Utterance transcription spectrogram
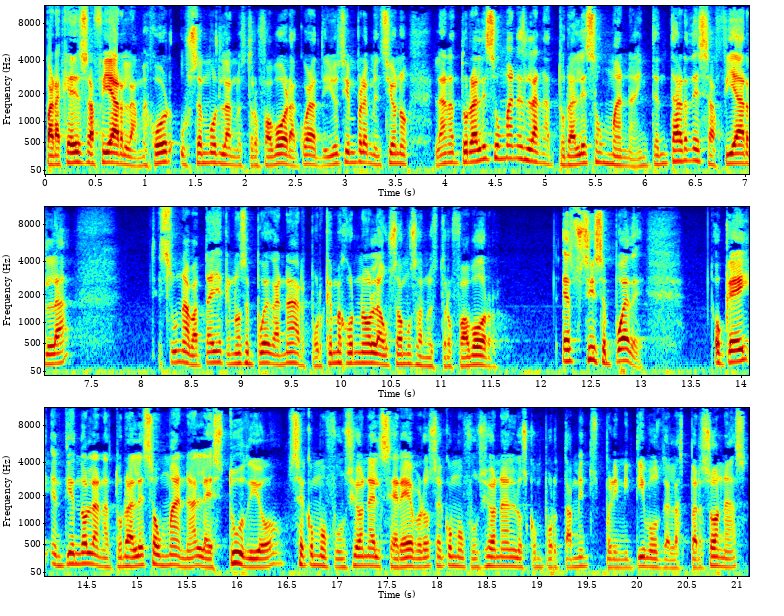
¿para qué desafiarla? Mejor usémosla a nuestro favor. Acuérdate, yo siempre menciono, la naturaleza humana es la naturaleza humana. Intentar desafiarla es una batalla que no se puede ganar. ¿Por qué mejor no la usamos a nuestro favor? Eso sí se puede. Ok, entiendo la naturaleza humana, la estudio, sé cómo funciona el cerebro, sé cómo funcionan los comportamientos primitivos de las personas,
